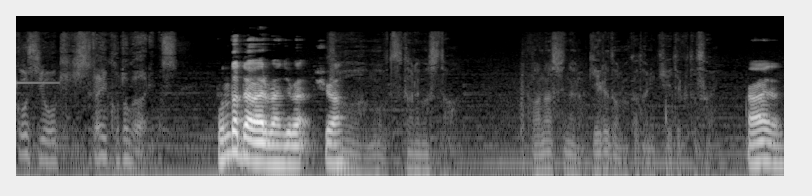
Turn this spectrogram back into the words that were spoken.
少しお聞きしたいことがあります。Bunu da döver bence ben şu an. Aynen.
